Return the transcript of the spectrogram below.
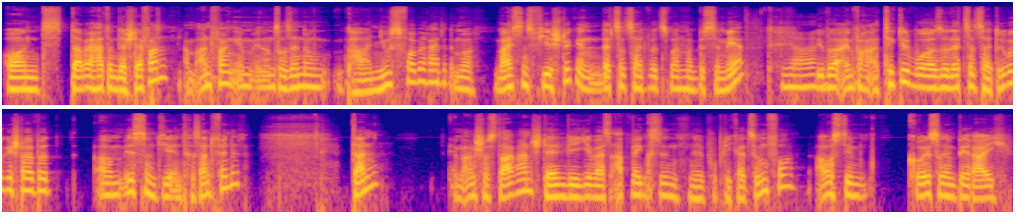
Und dabei hat dann der Stefan am Anfang im, in unserer Sendung ein paar News vorbereitet, immer meistens vier Stück. In letzter Zeit wird es manchmal ein bisschen mehr. Ja. Über einfach Artikel, wo er so letzter Zeit drüber gestolpert ähm, ist und die er interessant findet. Dann, im Anschluss daran, stellen wir jeweils abwechselnd eine Publikation vor aus dem größeren Bereich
